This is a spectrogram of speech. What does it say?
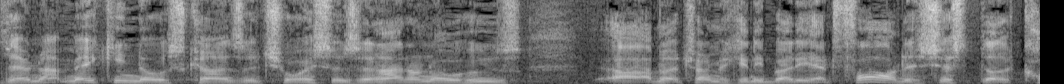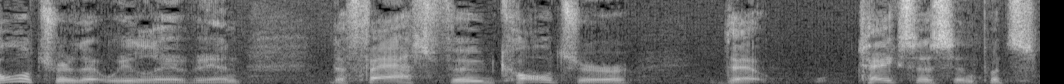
They're not making those kinds of choices, and I don't know who's, uh, I'm not trying to make anybody at fault, it's just the culture that we live in, the fast food culture that takes us and puts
